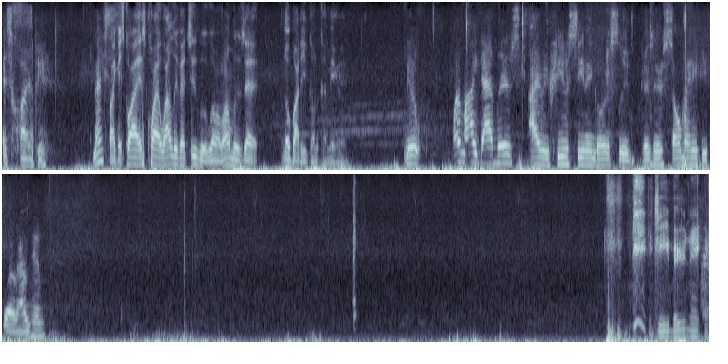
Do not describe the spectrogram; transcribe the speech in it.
It's quiet up here. Nice. Like it's quiet. It's quiet where I live at too, but where my mom lives at, nobody's gonna come in here. Dude, where my dad lives, I refuse to even go to sleep because there's so many people around him. G Bird naked.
